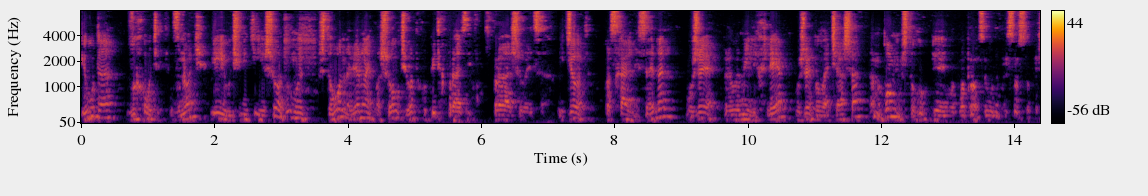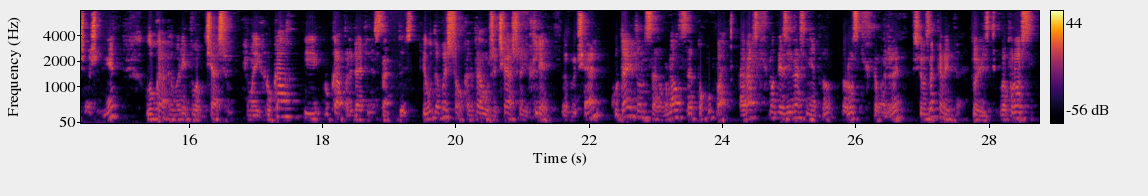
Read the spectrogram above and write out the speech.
Иуда выходит в ночь, и ученики Иешуа думают, что он, наверное, пошел чего-то купить к празднику. Спрашивается, идет пасхальный седер, уже преломили хлеб, уже была чаша. Мы помним, что Лук, вот вопрос, Иуда присутствует при чаше нет. Лука говорит, вот чаша в моих руках, и рука предателя с нами. То есть Иуда вышел, когда уже чаша и хлеб вручали, куда это он собрался покупать. Арабских магазинов нет, русских тоже, все закрыто. То есть вопрос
